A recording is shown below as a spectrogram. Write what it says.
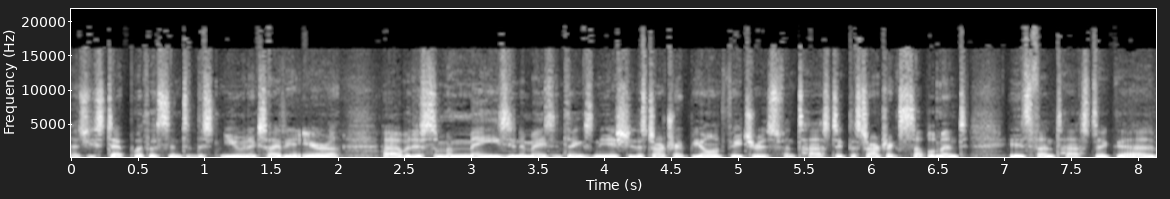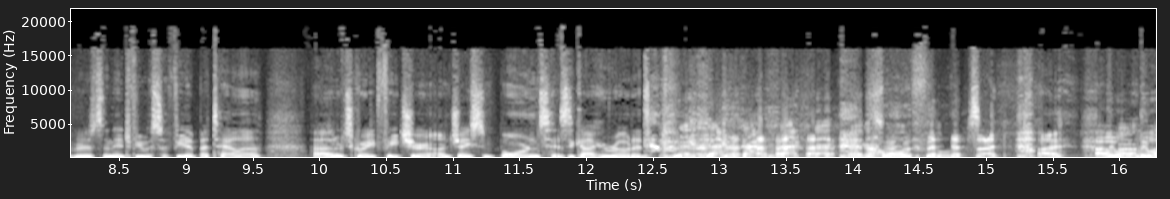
as you step with us into this new and exciting era. Uh, but there's some amazing, amazing things in the issue. The Star Trek Beyond feature is fantastic. The Star Trek supplement is fantastic. Uh, there's an interview with Sofia Boutella. Uh, there's a great feature on Jason Bourne. Says the guy who wrote it. You're awful. I- Oh, the- well, the it,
